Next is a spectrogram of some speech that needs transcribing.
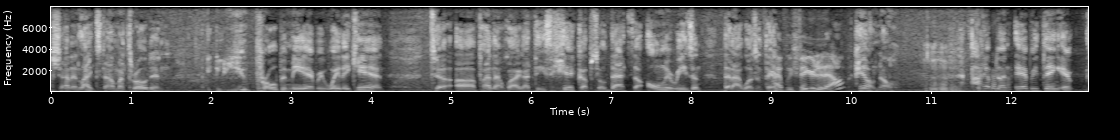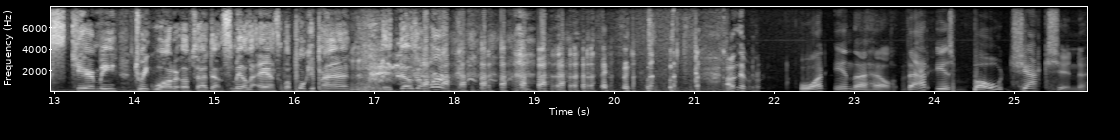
shining lights down my throat, and you probing me every way they can to uh, find out why I got these hiccups. So that's the only reason that I wasn't there. Have we figured it out? Hell no. I have done everything. er- Scare me, drink water upside down, smell the ass of a porcupine. It doesn't work. I've never heard. What in the hell? That is Bo Jackson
